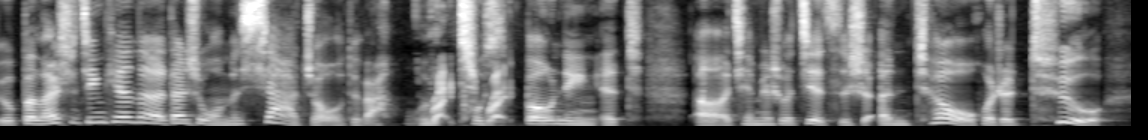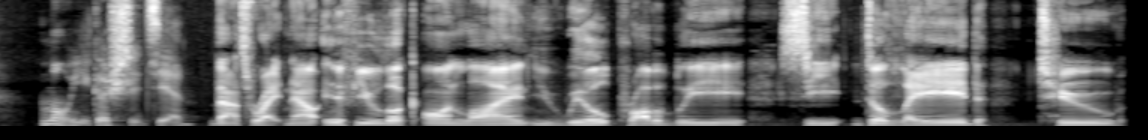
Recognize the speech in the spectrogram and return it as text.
比如本来是今天的，但是我们下周，对吧 Right, right. Postponing it，呃，前面说介词是 until 或者 to 某一个时间。 That's right. Now, if you look online, you will probably see delayed to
